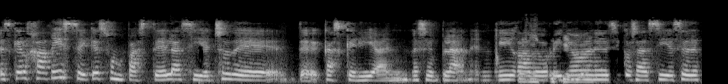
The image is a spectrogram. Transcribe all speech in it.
es que el haggis sé que es un pastel así hecho de, de casquería en ese plan, en hígado, Pues riñones y cosas así. Es el-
